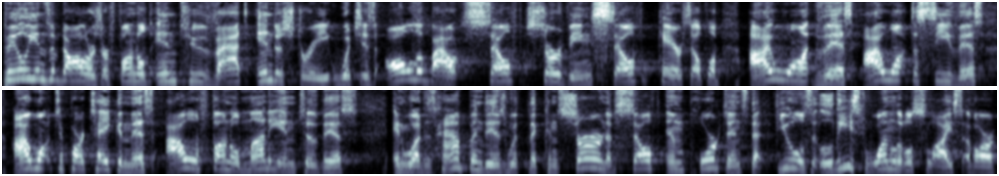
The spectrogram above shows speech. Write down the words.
Billions of dollars are funneled into that industry, which is all about self serving, self care, self love. I want this. I want to see this. I want to partake in this. I will funnel money into this. And what has happened is, with the concern of self importance that fuels at least one little slice of our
